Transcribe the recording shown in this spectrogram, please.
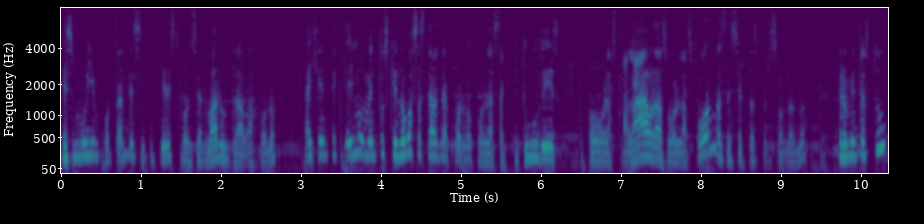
es muy importante si tú quieres conservar un trabajo, ¿no? Hay gente que hay momentos que no vas a estar de acuerdo con las actitudes o las palabras o las formas de ciertas personas, ¿no? Pero mientras tú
